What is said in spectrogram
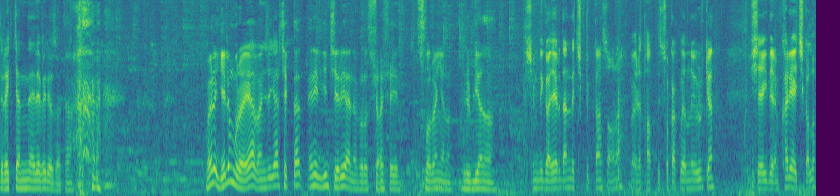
direkt kendini ele veriyor zaten. Böyle gelin buraya ya. Bence gerçekten en ilginç yeri yani burası şu an şeyin. Slovenya'nın, Ljubljana'nın. Şimdi galeriden de çıktıktan sonra böyle tatlı sokaklarında yürürken şeye gidelim. Kaleye çıkalım.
